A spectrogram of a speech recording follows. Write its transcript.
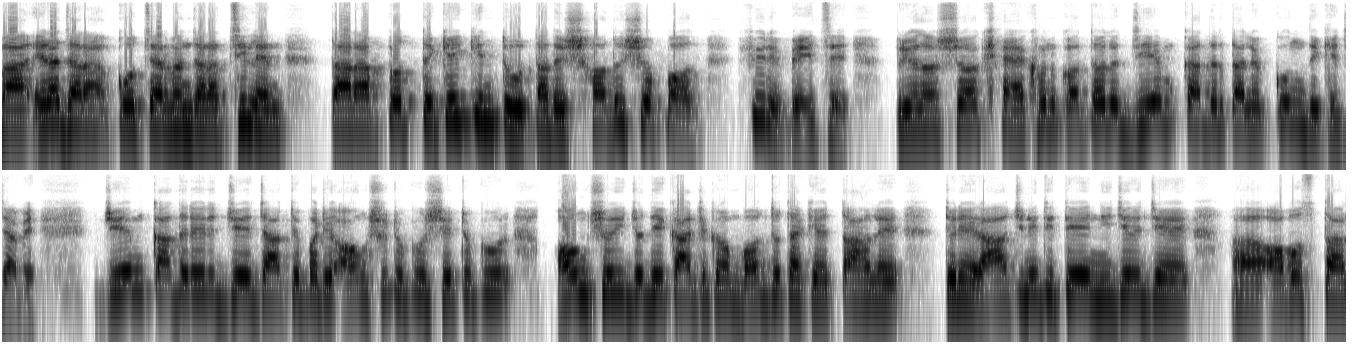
বা এরা যারা কো চেয়ারম্যান যারা ছিলেন, তারা প্রত্যেকেই কিন্তু তাদের সদস্য পদ ফিরে পেয়েছে। প্রিয় দর্শক, এখন কথা হলো জি এম কাদের তাহলে কোন দিকে যাবে? জি এম কাদেরের যে জাতীয় পার্টির অংশটুকু, সেটুকুর অংশই যদি কার্যক্রম বন্ধ থাকে, তাহলে তিনি রাজনীতিতে নিজের যে অবস্থান,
